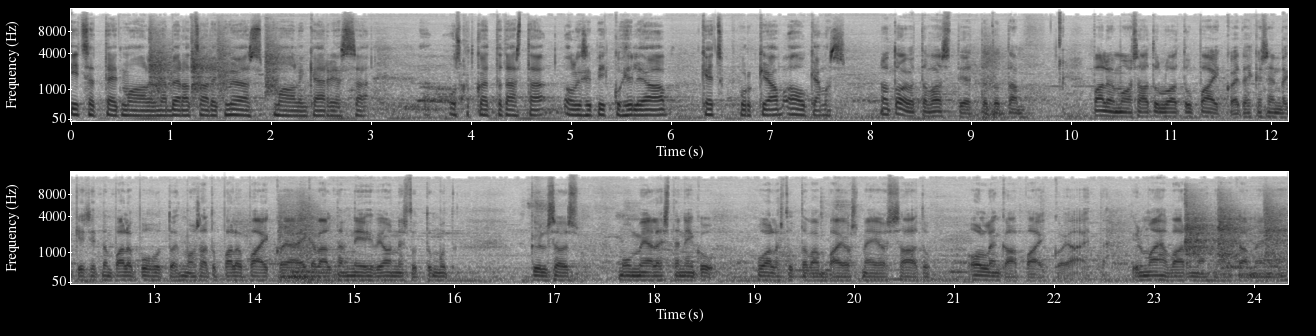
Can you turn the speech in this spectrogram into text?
itse teit maalin ja Berat saadit myös maalin kärjessä. Uskotko, että tästä olisi pikkuhiljaa ketsuppurkkia aukeamassa? No toivottavasti, että tota, paljon me on saatu luotua paikkoja. Et ehkä sen takia siitä on paljon puhuttu, että me on saatu paljon paikkoja eikä välttämättä niin hyvin onnistuttu, mutta kyllä se olisi mun mielestä niin kuin huolestuttavampaa, jos me ei olisi saatu ollenkaan paikkoja. Että kyllä mä oon ihan varma, että alkaa menee.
